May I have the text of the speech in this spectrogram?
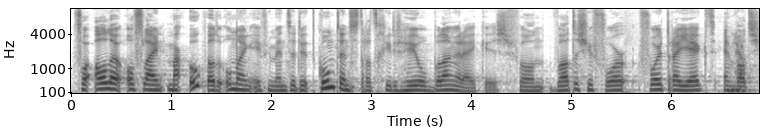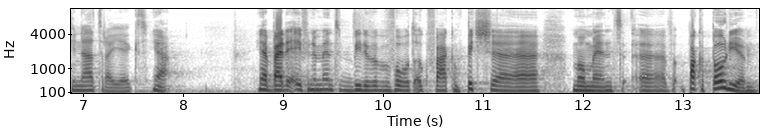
voor alle offline, maar ook wel de online evenementen, de contentstrategie dus heel belangrijk is. Van wat is je voor, voor traject en ja. wat is je na-traject? Ja. Ja, bij de evenementen bieden we bijvoorbeeld ook vaak een pitch-moment. Uh, pak het podium.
